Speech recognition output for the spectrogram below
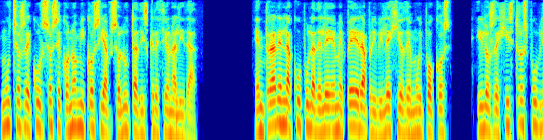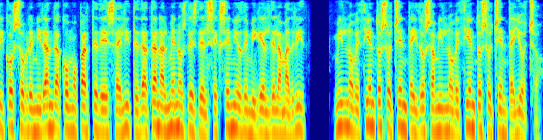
muchos recursos económicos y absoluta discrecionalidad. Entrar en la cúpula del EMP era privilegio de muy pocos, y los registros públicos sobre Miranda como parte de esa élite datan al menos desde el sexenio de Miguel de la Madrid, 1982 a 1988.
